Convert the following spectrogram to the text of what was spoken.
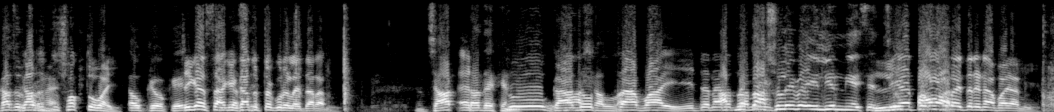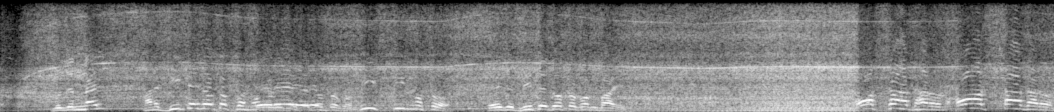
গাজর গাজর তো হ্যাঁ। শক্ত ভাই। ওকে ওকে। ঠিক আছে আগে গাজরটা করে লাই দাঁড়ান। জাতটা দেখেন। গাজরটা ভাই এটা না আপনি তো আসলেই ভাই এলিয়েন নিয়ে আইছেন। লিয়া তো power, না ভাই আমি। বুঝেন নাই? মানে দিতে যতক্ষণ ওরে যতক্ষণ। বৃষ্টির মতো। এই যে দিতে যতক্ষণ ভাই। অসাধারণ অসাধারণ।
